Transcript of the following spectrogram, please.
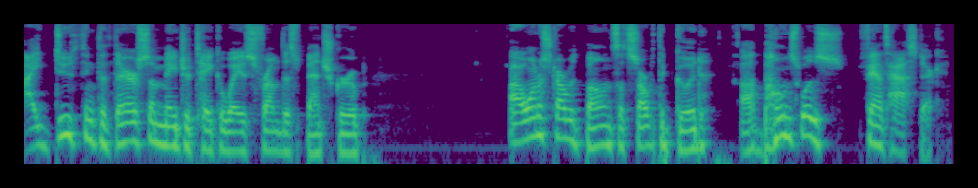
I do think that there are some major takeaways from this bench group. I want to start with Bones. Let's start with the good. Uh, Bones was fantastic.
